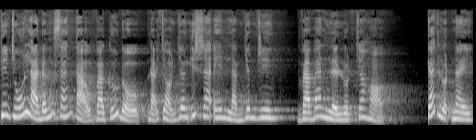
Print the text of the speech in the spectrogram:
Thiên Chúa là đấng sáng tạo và cứu độ đã chọn dân Israel làm dân riêng và ban lệ luật cho họ. Các luật này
